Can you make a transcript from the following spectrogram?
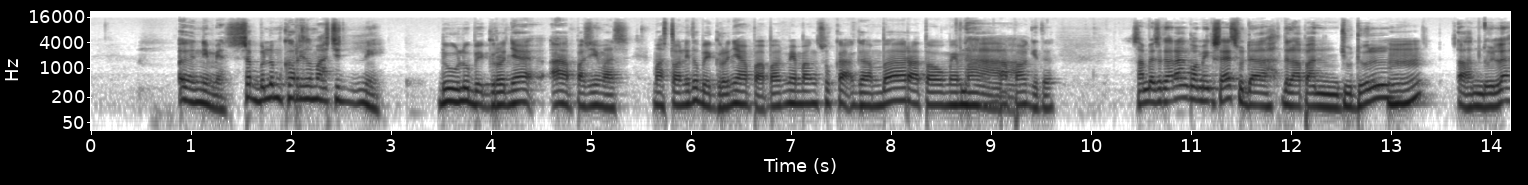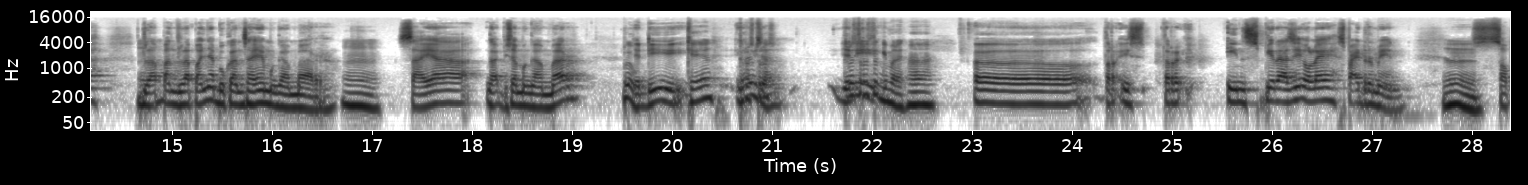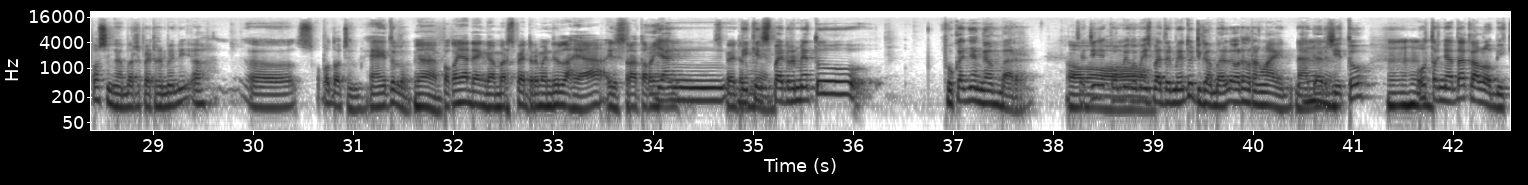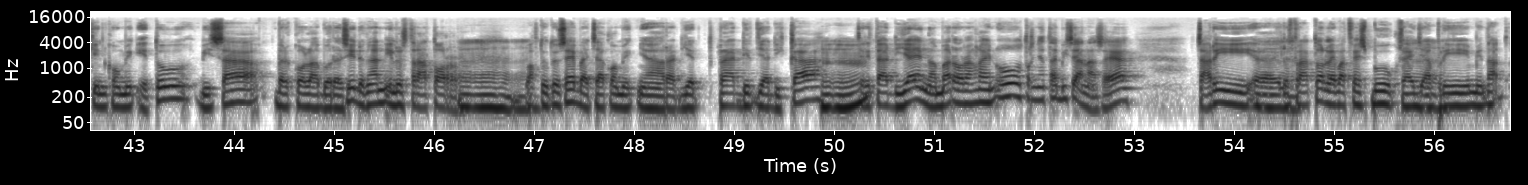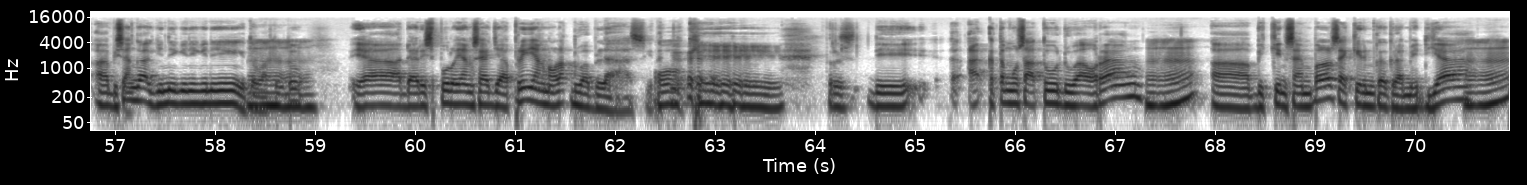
eh, ini mas, sebelum ke real masjid nih, dulu backgroundnya apa sih mas? Mas Ton itu backgroundnya apa? Apa memang suka gambar atau memang Nah. apa gitu? Sampai sekarang komik saya sudah 8 judul. Hmm. Alhamdulillah delapan delapannya bukan saya yang menggambar. Hmm. Saya nggak bisa menggambar. Loh, jadi nggak Terus bisa. terus. Jadi terus terus gimana? Teris- terinspirasi oleh Spider-Man. Hmm. Sopo sing gambar Spider-Man ini? Ah, eh, sopo tau Jeng? Ya itu loh. Ya, pokoknya ada yang gambar Spider-Man dulu lah ya, ilustratornya. yang Spider-Man. bikin Spider-Man tuh bukan yang gambar. Oh. Jadi komik-komik Spider-Man itu digambar oleh orang lain. Nah dari situ, Hmm. oh ternyata kalau bikin komik itu bisa berkolaborasi dengan ilustrator. Hmm. Waktu itu saya baca komiknya Radit Radit Yadika, Hmm. cerita dia yang gambar orang lain. Oh ternyata bisa. Nah saya cari eh, Hmm. ilustrator lewat Facebook, saya japri minta "Eh, bisa nggak gini gini gini gitu. Waktu itu Hmm. ya dari 10 yang saya japri yang nolak 12 gitu. Oke. Terus di eh, ketemu satu dua orang Mm-mm. eh, bikin sampel saya kirim ke Gramedia Mm-mm.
